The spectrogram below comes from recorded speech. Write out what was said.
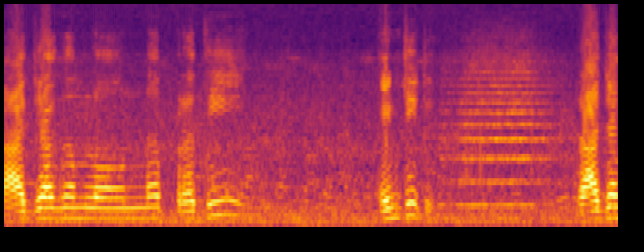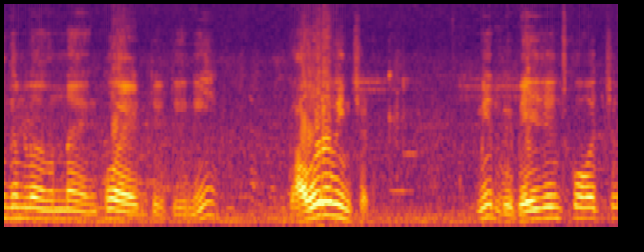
రాజ్యాంగంలో ఉన్న ప్రతి ఎంటిటీ రాజ్యాంగంలో ఉన్న ఇంకో ఎంటిటీని గౌరవించడం. మీరు విభేదించుకోవచ్చు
